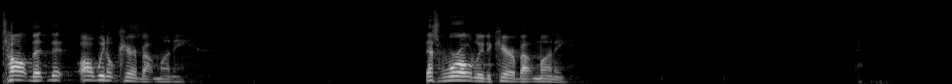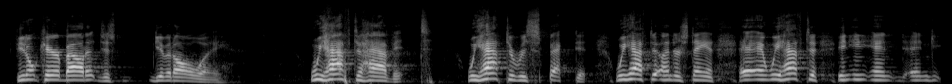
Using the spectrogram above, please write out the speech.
taught that, that oh, we don't care about money. That's worldly to care about money. If you don't care about it, just give it all away. We have to have it. We have to respect it. We have to understand. And we have to, and, and, and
